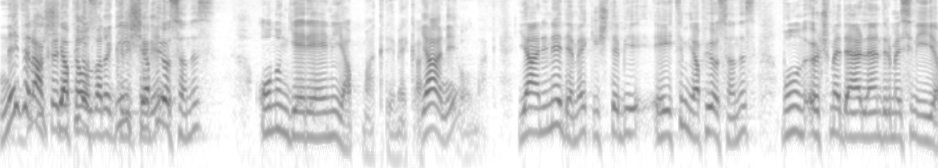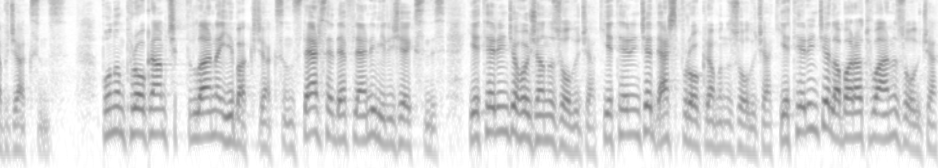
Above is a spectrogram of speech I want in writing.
Nedir bir akredite olmanın bir iş kriteri? yapıyorsanız onun gereğini yapmak demek Yani? olmak. Yani ne demek? İşte bir eğitim yapıyorsanız bunun ölçme değerlendirmesini iyi yapacaksınız. Bunun program çıktılarına iyi bakacaksınız. Ders hedeflerini bileceksiniz. Yeterince hocanız olacak. Yeterince ders programınız olacak. Yeterince laboratuvarınız olacak.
